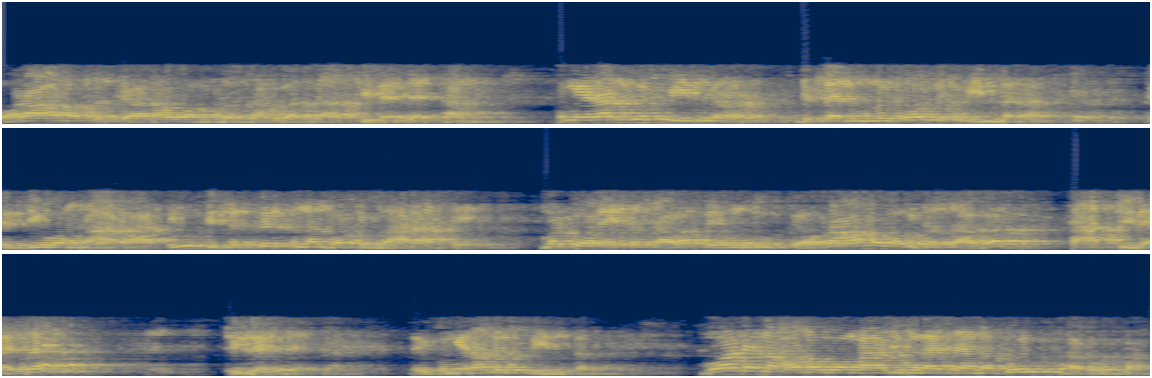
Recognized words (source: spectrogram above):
Ora ana sejarah wong sahabat tak dilecehkan. Pangeran wis pinter, desain manusia wis pinter. Dadi wong larat itu ditetir seneng padha larate. Mergo nek sahabat ya untuk ora ana wong sahabat saat dileceh dilecehkan. Nek pangeran wis pinter. Mulane nek ana wong ayu nglecehna kowe baru Pak.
